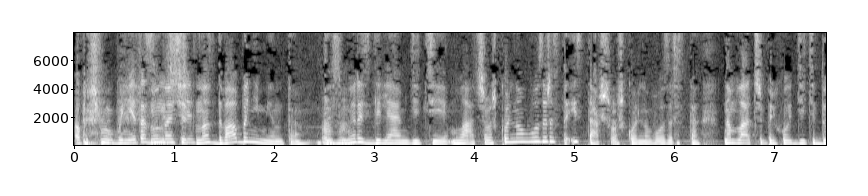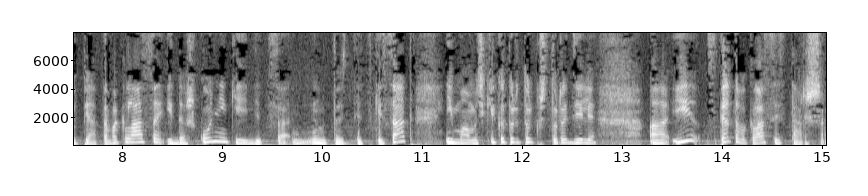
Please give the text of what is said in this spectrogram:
А почему бы нет? Ну, Озвучьте. значит, у нас два абонемента. То есть мы разделяем детей младшего школьного возраста и старшего школьного возраста. На младший приходят дети до пятого класса, и дошкольники, и детса, ну, то есть детский сад, и мамочки, которые только что родили, а, и с пятого класса и старше.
